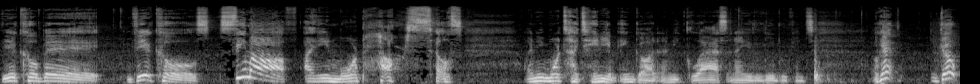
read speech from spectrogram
Vehicle bay. Vehicles. Seamoth! I need more power cells. I need more titanium ingot. I need glass and I need lubricants. Okay, go!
